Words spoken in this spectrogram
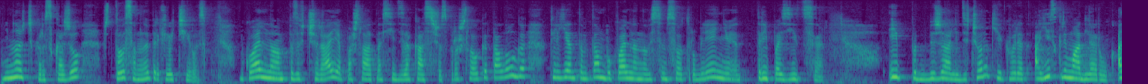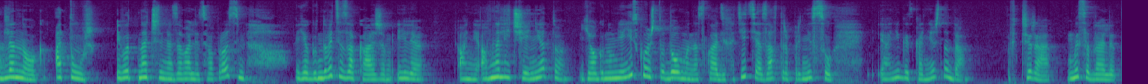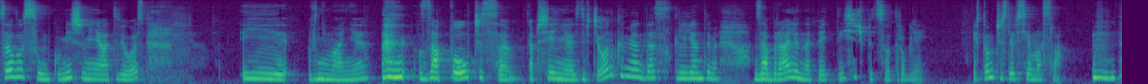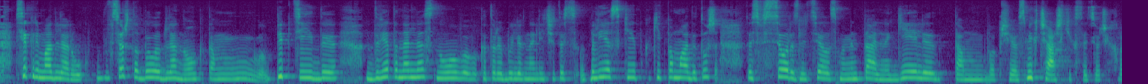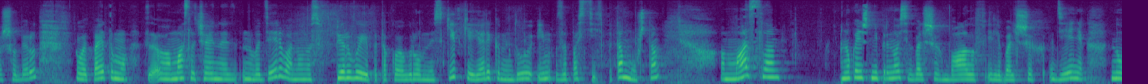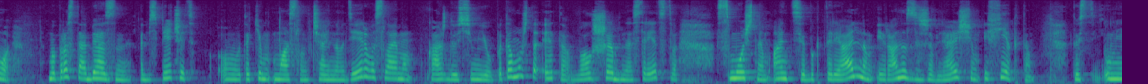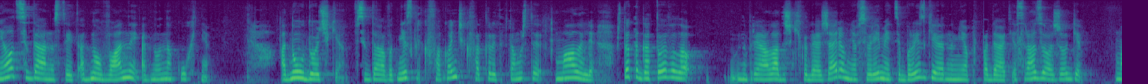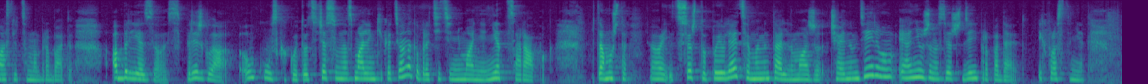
немножечко расскажу что со мной приключилось. Буквально позавчера я пошла относить заказ еще с прошлого каталога клиентам. Там буквально на 800 рублей три позиции. И подбежали девчонки и говорят а есть крема для рук? А для ног? А тушь? И вот начали меня заваливать вопросами. Я говорю ну давайте закажем или они а в наличии нету? Я говорю ну у меня есть кое-что дома на складе. Хотите я завтра принесу? И они говорят конечно да вчера мы собрали целую сумку Миша меня отвез и внимание за полчаса общения с девчонками да, с клиентами забрали на 5500 рублей. И в том числе все масла все крема для рук все что было для ног там пептиды две тональные основы которые были в наличии то есть блески какие-то помады туши. То есть все разлетелось моментально. Гели там вообще смягчашки кстати очень хорошо берут. Вот поэтому э, масло чайного дерева оно у нас впервые по такой огромной скидке я рекомендую им запастись. Потому что масло оно конечно не приносит больших баллов или больших денег но мы просто обязаны обеспечить э, таким маслом чайного дерева слаймом каждую семью потому что это волшебное средство с мощным антибактериальным и ранозаживляющим эффектом. То есть у меня вот всегда оно стоит одно в ванной одно на кухне одно у дочки. Всегда вот несколько флакончиков открыто потому что мало ли что-то готовила например оладушки когда я жарю у меня все время эти брызги на меня попадают. Я сразу ожоги маслицем обрабатываю. Обрезалась прижгла. Укус какой-то. Вот сейчас у нас маленький котенок обратите внимание нет царапок. Потому что э, все что появляется я моментально мажу чайным деревом и они уже на следующий день пропадают. Их просто нет.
